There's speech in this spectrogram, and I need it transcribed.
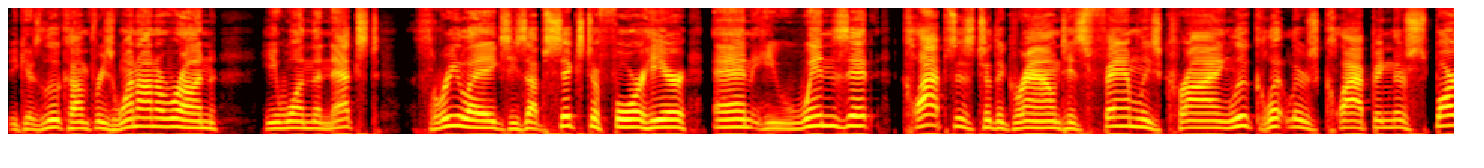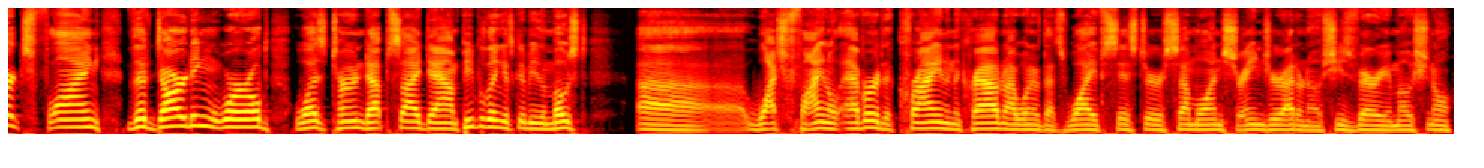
because Luke Humphries went on a run. He won the next three legs. He's up six to four here, and he wins it. Collapses to the ground. His family's crying. Luke Littler's clapping. There's sparks flying. The darting world was turned upside down. People think it's going to be the most uh, watch final ever to crying in the crowd. And I wonder if that's wife, sister, someone, stranger. I don't know. She's very emotional.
